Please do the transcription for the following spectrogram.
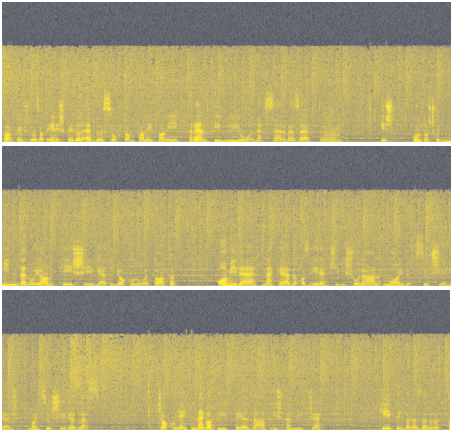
tankönyv sorozat, én is például ebből szoktam tanítani, rendkívül jól megszervezett, és fontos, hogy minden olyan készséget gyakoroltat, amire neked az érettségi során majd szükséges, majd szükséged lesz. Csak hogy egy negatív példát is említsek, Két évvel ezelőtt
